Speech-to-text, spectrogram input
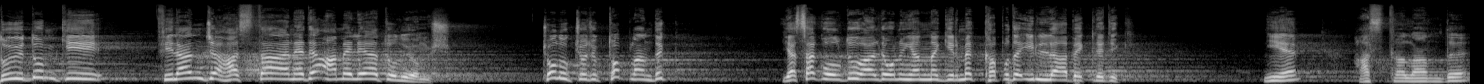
Duydum ki filanca hastanede ameliyat oluyormuş. Çoluk çocuk toplandık. Yasak olduğu halde onun yanına girmek kapıda illa bekledik. Niye? Hastalandı,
